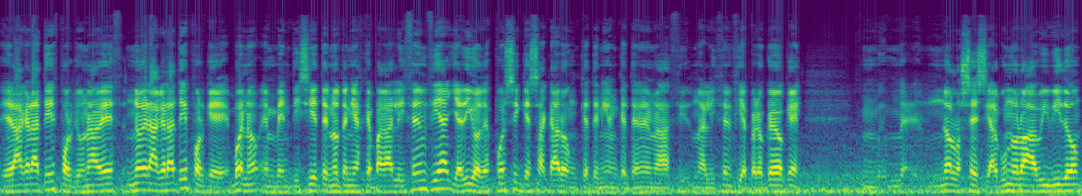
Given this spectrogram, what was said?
Era gratis porque una vez, no era gratis porque, bueno, en 27 no tenías que pagar licencia. Ya digo, después sí que sacaron que tenían que tener una, licencia, pero creo que, mm, no lo sé, si alguno lo ha vivido,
